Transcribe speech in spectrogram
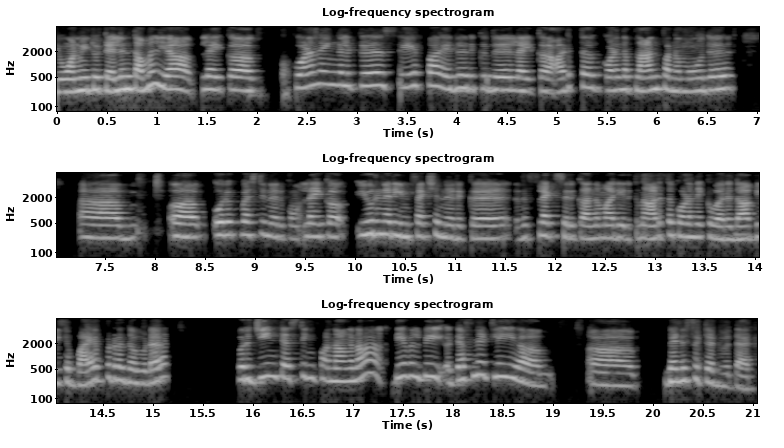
you want me to tell in Tamil yeah like குழந்தைங்களுக்கு சேஃபா எது இருக்குது? லைக் uh, அடுத்த குழந்தை பிளான் பண்ணும் போது um, uh, ஒரு கொஸ்டின் இருக்கும். லைக் யூரினரி இன்ஃபெக்ஷன் இருக்கு ரிஃப்ளெக்ஸ் இருக்கு அந்த மாதிரி இருக்குன்னா அடுத்த குழந்தைக்கு வருதா அப்படின்ட்டு பயப்படுறத விட ஒரு ஜீன் டெஸ்டிங் பண்ணாங்கன்னா they will be definitely benefited with that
